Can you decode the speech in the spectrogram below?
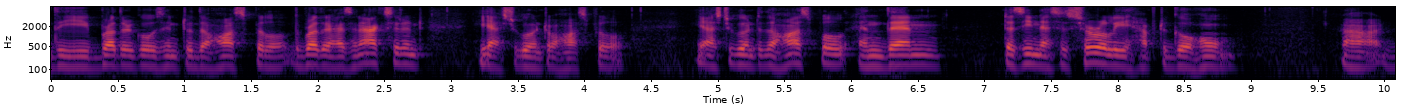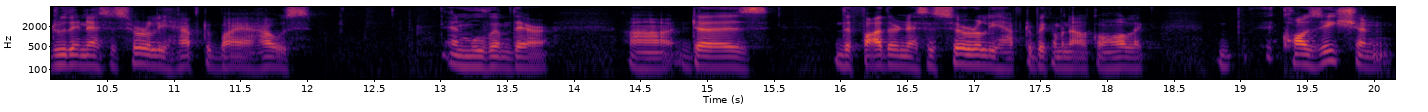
the brother goes into the hospital, the brother has an accident, he has to go into a hospital. He has to go into the hospital, and then does he necessarily have to go home? Uh, do they necessarily have to buy a house and move him there? Uh, does the father necessarily have to become an alcoholic? Causation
